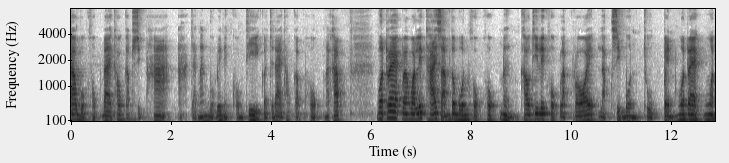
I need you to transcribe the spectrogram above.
9 บวก 6 ได้เท่ากับ 15 จากนั้นบวกด้วย 1 คงที่ก็จะได้เท่ากับ 6 นะครับ งวดแรกรางวัลเลขท้าย 3 ตัวบน 6 6 1 เข้าที่เลข 6 หลักร้อย หลัก 10 บนถูกเป็นงวดแรกงวด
